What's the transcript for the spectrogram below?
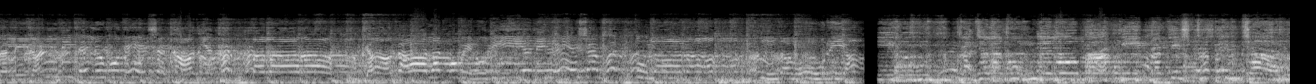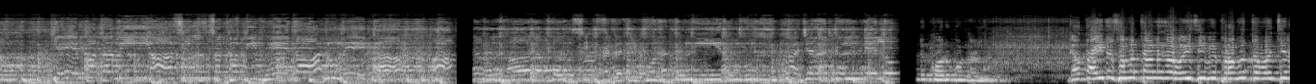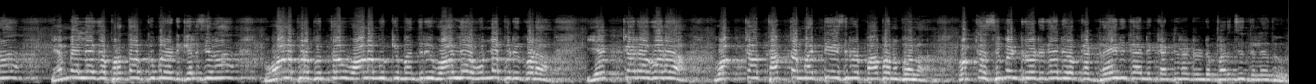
కదలి రండి తెలుగుదేశ కార్యకర్తలారా. త్యాగాలకు వినుదీయని దేశభక్తులారా. నందమూరి ప్రజల గుండెలో పార్టీ ప్రతిష్ట పెంచారు. ఏ పదవి ఆశించక విభేదాలు లేక పోసి ప్రగతి కొరకు మీరు ప్రజల గుండెలో కోరుకుంటున్నాను గత ఐదు సంవత్సరాలుగా వైసీపీ ప్రభుత్వం వచ్చినా ఎమ్మెల్యేగా ప్రతాప్ కుమార్ రెడ్డి గెలిచినా వాళ్ళ ప్రభుత్వం వాళ్ళ ముఖ్యమంత్రి వాళ్ళే ఉన్నప్పటికీ కూడా ఎక్కడ కూడా ఒక్క తట్ట మట్టి వేసిన పాపన పోల. ఒక్క సిమెంట్ రోడ్డు కానీ ఒక్క డ్రైన్ కానీ కట్టినటువంటి పరిస్థితి లేదు.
